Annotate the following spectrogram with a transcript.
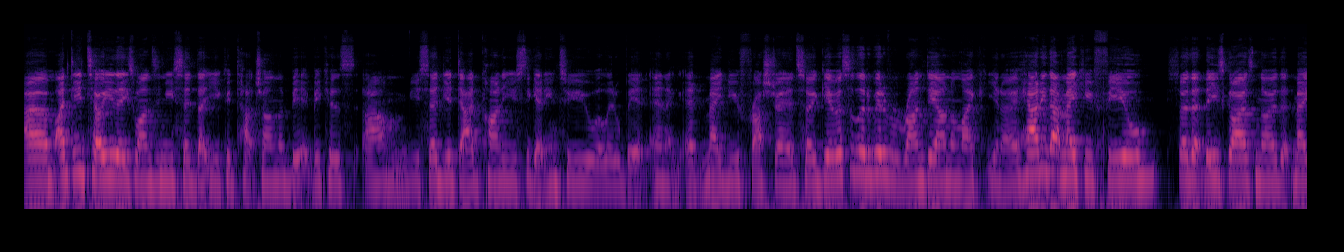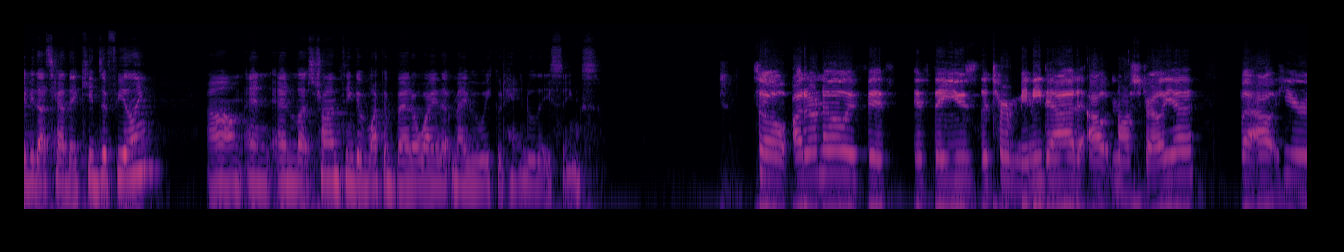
um, I did tell you these ones, and you said that you could touch on a bit because um, you said your dad kind of used to get into you a little bit, and it, it made you frustrated. So give us a little bit of a rundown on like you know how did that make you feel, so that these guys know that maybe that's how their kids are feeling um, and and let's try and think of like a better way that maybe we could handle these things. So I don't know if if if they use the term mini dad out in Australia, but out here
